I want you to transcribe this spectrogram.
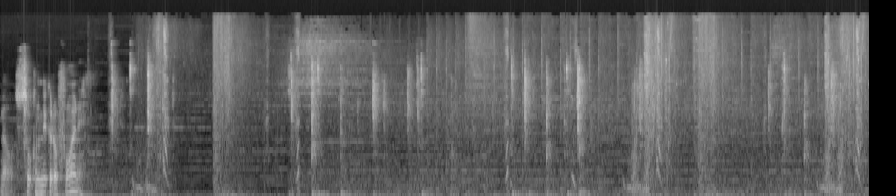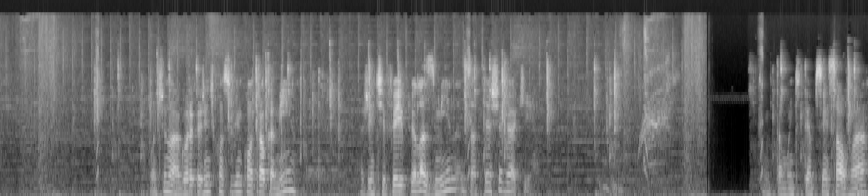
Não, soco no microfone. Continuar. Agora que a gente conseguiu encontrar o caminho, a gente veio pelas minas até chegar aqui. Não está muito tempo sem salvar.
